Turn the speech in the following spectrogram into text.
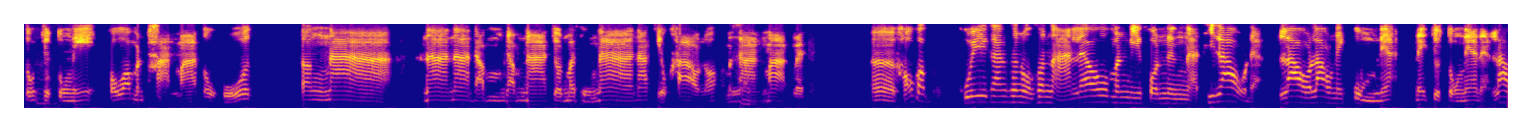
ตรงจุดตรงนี้ เพราะว่ามันผ่านมาตัวโอ้โหตั้งหน้า หน้าหน้าดำดำนาจนมาถึงหน้าหน้าเกี่ยวข้าวเนาะมันนานมากเลย เออเขาก็คุยกันสนุกสนานแล้วมันมีคนหนึ่งน่ะ ที่เล่าเนี่ยเล่าเล่าในกลุ่มเนี้ยในจุดตรงเนี้ยเนี่ยเล่า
